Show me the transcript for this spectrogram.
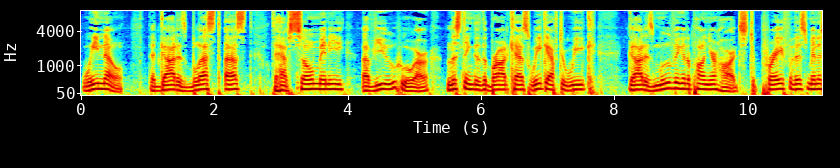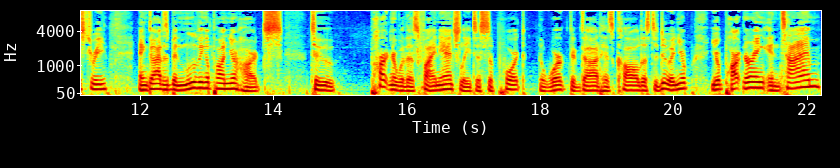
We know that God has blessed us to have so many of you who are listening to the broadcast week after week. God is moving it upon your hearts to pray for this ministry, and God has been moving upon your hearts to partner with us financially to support the work that God has called us to do. And you're you're partnering in time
